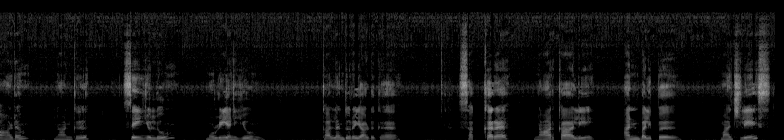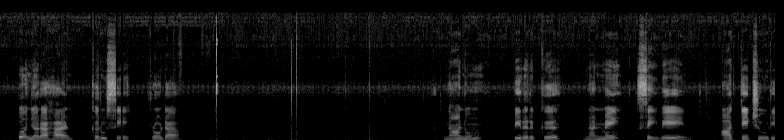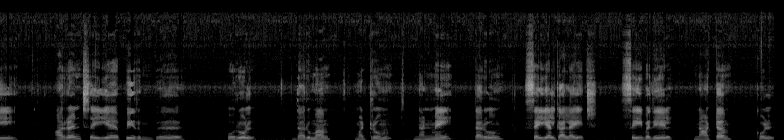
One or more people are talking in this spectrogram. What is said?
பாடம் நான்கு. செய்யுளும் மொழியணியும். கலந்துரையாடுக. சக்கர நாற்காலி அன்பளிப்பு. மஜ்லிஸ் penyerahan கருசி ரோடா. நானும் பிறருக்கு நன்மை செய்வேன். ஆத்திச்சூடி. அரண் செய்ய விரும்பு. பொருள் தருமம் மற்றும் நன்மை தரும் செயல்களைச் செய்வதில் நாட்டம் கொள்.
